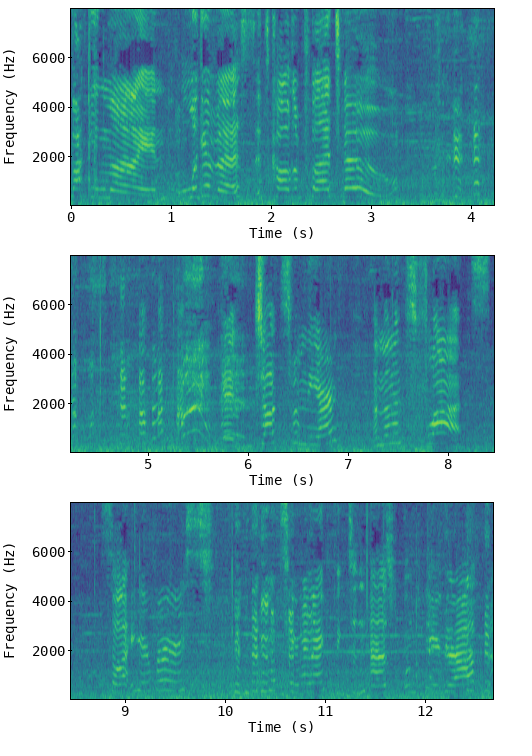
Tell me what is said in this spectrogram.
fucking mind. Look at this. It's called a plateau. it juts from the earth and then it's flat. Saw it here first. Tune in next week to National Geographic.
